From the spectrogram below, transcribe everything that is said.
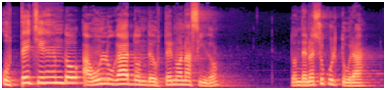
Usted llegando a un lugar donde usted no ha nacido, donde no es su cultura,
